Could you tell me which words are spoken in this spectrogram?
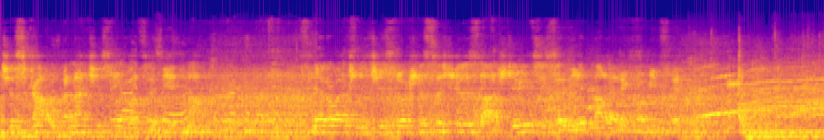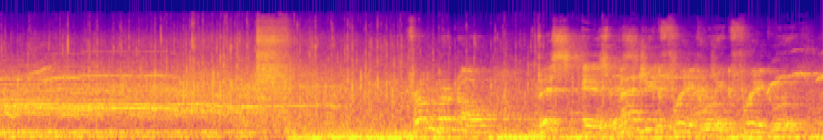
Česká úplná číslo 21, směrovací číslo 664 31 Lelekovice. From Brno, this is Magic Free Group. Free Group.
